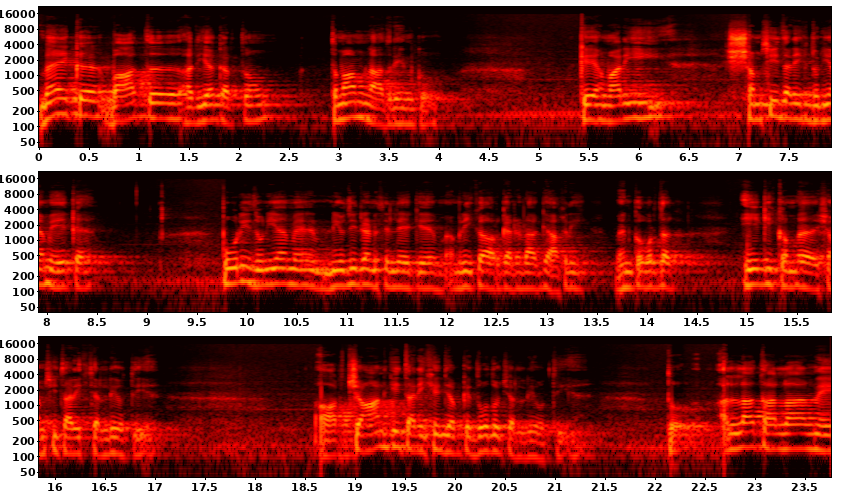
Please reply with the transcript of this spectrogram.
میں ایک بات عدیہ کرتا ہوں تمام ناظرین کو کہ ہماری شمسی تاریخ دنیا میں ایک ہے۔ پوری دنیا میں نیوزی لینڈ سے لے کے امریکہ اور کینیڈا کے آخری وینکوور تک ایک ہی کم شمسی تاریخ چل رہی ہوتی ہے۔ اور چاند کی تاریخیں جبکہ دو دو چل رہی ہوتی ہیں، تو اللہ تعالیٰ نے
